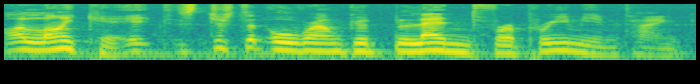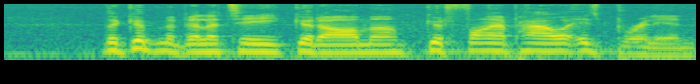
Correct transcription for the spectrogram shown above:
I like it. It's just an all-round good blend for a premium tank. The good mobility, good armor, good firepower is brilliant.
